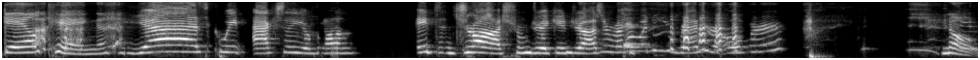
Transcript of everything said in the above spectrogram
Gayle King. Yes, Queen. Actually, you're wrong. It's Josh from Drake and Josh. Remember when he ran her over? No,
